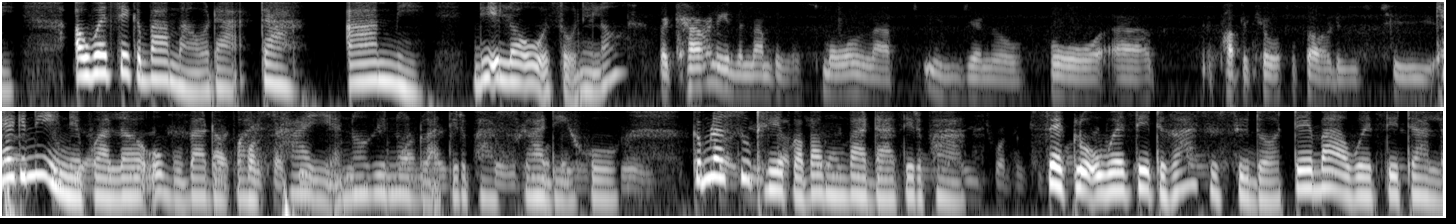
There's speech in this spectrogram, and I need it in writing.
-19 အဝဲစစ်ကဘာမာဝဒါတာအာမီဒီအလောအဆိုနေလော But currently the numbers are small enough in general for uh public health authorities to ခဲကနီနေပွာလာအိုဘူဘာတော့ပွာဆိုင်အနော်ကီနော်ဒွာတိရဖာစကဒီဟိုကမလဆုခလေပွာဘာမဘာဒါတိရဖာဆက်ကလိုအဝဲတိတကားဆဆူတော့တဲဘအဝဲတိတလ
